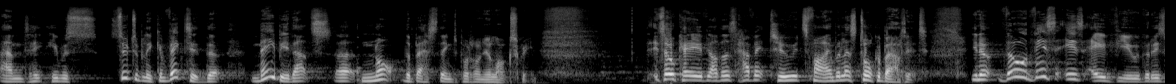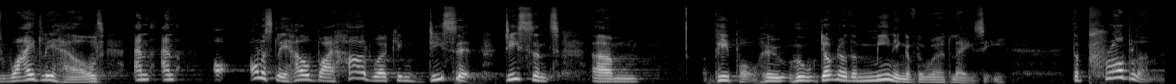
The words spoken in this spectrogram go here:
And he, he was suitably convicted that maybe that's uh, not the best thing to put on your lock screen. It's okay if others have it too, it's fine, but let's talk about it. You know, though this is a view that is widely held and, and honestly held by hardworking, decent, decent um, people who, who don't know the meaning of the word lazy, the problem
